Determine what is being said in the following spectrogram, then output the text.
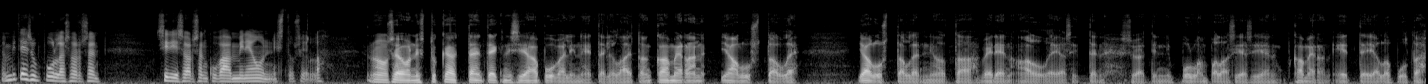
No miten sun pullasorsan, sinisorsan kuvaaminen onnistui silloin? No se onnistui käyttäen teknisiä apuvälineitä, eli laitoin kameran jalustalle – jalustalle niin ottaa veden alle ja sitten syötin niin pullanpalasia siihen kameran eteen ja lopulta,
